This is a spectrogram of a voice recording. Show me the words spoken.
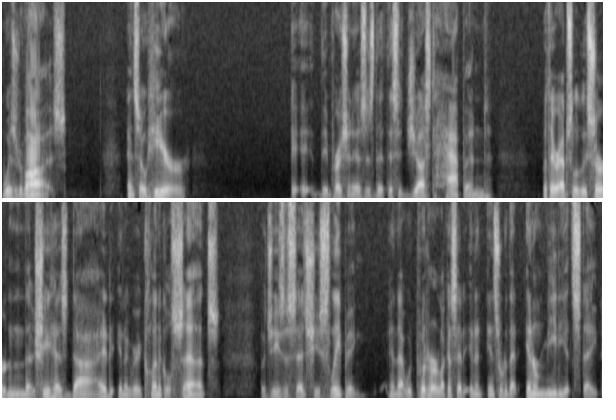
Wizard of Oz. And so here, it, the impression is is that this had just happened, but they're absolutely certain that she has died in a very clinical sense. But Jesus said she's sleeping, And that would put her, like I said, in, an, in sort of that intermediate state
